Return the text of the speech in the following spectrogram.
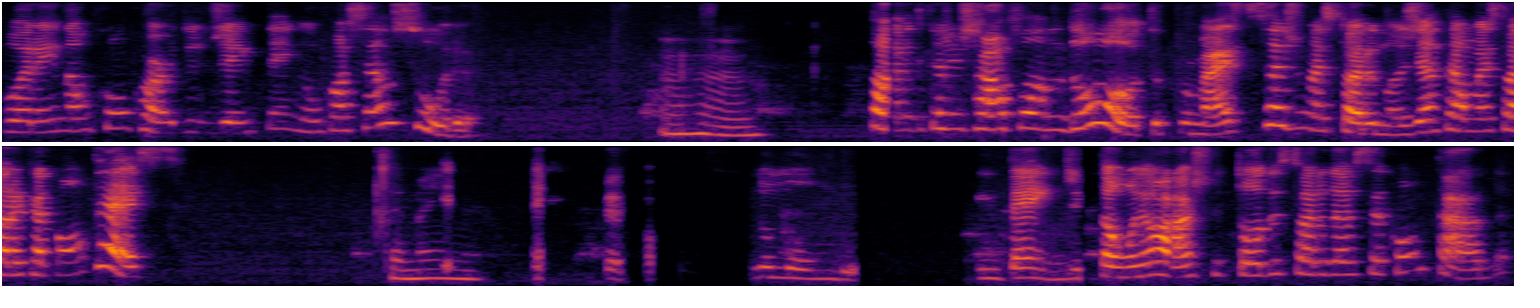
porém não concordo de jeito nenhum com a censura. Uhum. História do que a gente estava falando do outro, por mais que seja uma história nojenta, é uma história que acontece. Também. No mundo. Entende? Então eu acho que toda história deve ser contada.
